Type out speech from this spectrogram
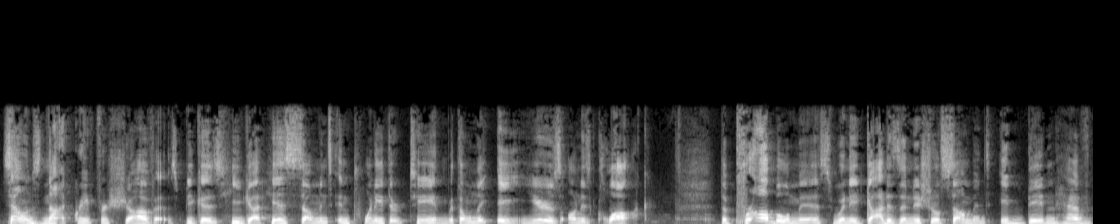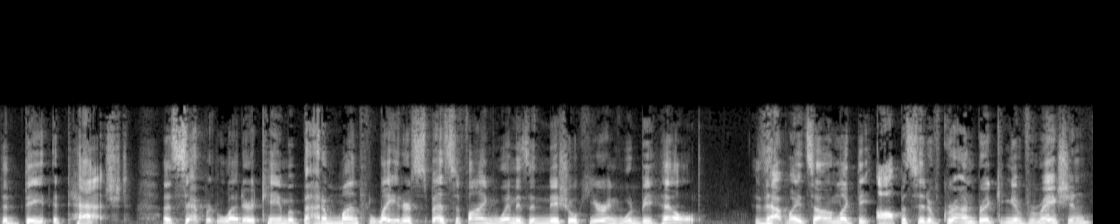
Sounds not great for Chavez because he got his summons in 2013 with only 8 years on his clock. The problem is when he got his initial summons, it didn't have the date attached. A separate letter came about a month later specifying when his initial hearing would be held. That might sound like the opposite of groundbreaking information,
